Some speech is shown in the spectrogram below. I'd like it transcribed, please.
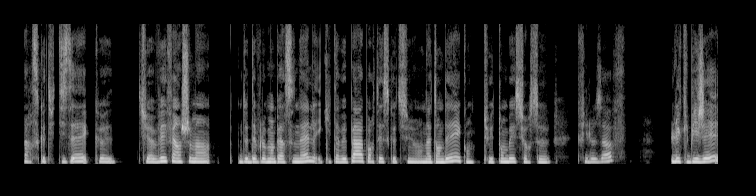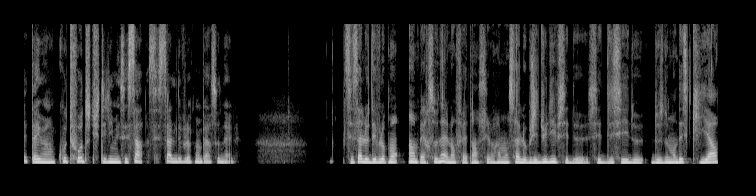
parce que tu disais que tu avais fait un chemin de développement personnel et qui t'avait pas apporté ce que tu en attendais. Et quand tu es tombé sur ce philosophe, Luc Biget, tu as eu un coup de faute, tu t'es dit, mais c'est ça, c'est ça le développement personnel. C'est ça le développement impersonnel, en fait. Hein. C'est vraiment ça l'objet du livre, c'est d'essayer de, de, se demander ce qu'il y a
